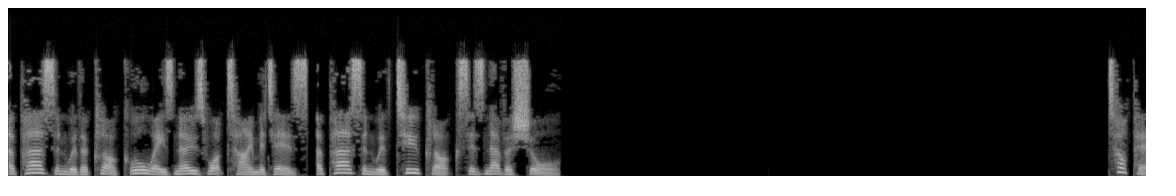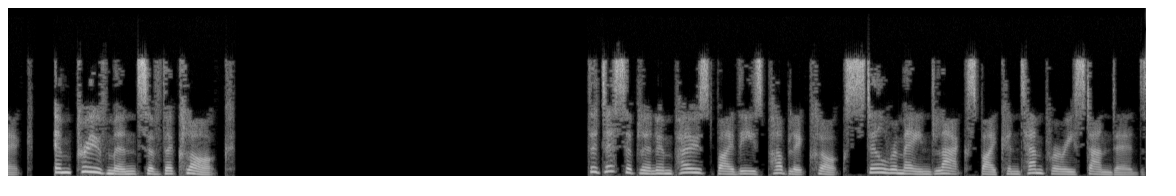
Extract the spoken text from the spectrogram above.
a person with a clock always knows what time it is, a person with two clocks is never sure. Topic. Improvements of the clock The discipline imposed by these public clocks still remained lax by contemporary standards.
